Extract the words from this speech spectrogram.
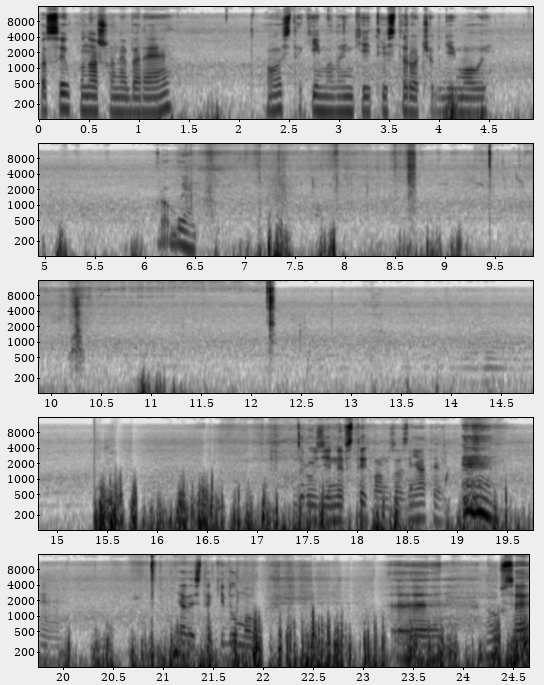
Пасивку нашу не бере. Ось такий маленький твістерочок дюймовий. Пробуємо. Друзі, не встиг вам зазняти. Я десь так і думав. Е, ну все,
